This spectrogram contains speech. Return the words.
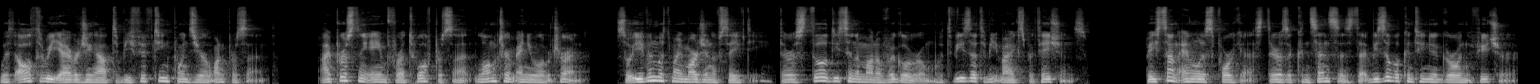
with all three averaging out to be 15.01%. I personally aim for a 12% long term annual return, so even with my margin of safety, there is still a decent amount of wiggle room with Visa to meet my expectations. Based on analyst forecasts, there is a consensus that Visa will continue to grow in the future.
